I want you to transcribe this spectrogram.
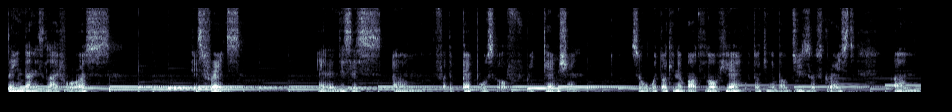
laying down his life for us, his friends, and this is um, for the purpose of redemption. So we're talking about love here. We're talking about Jesus Christ um,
